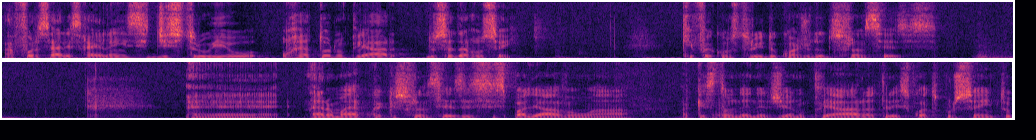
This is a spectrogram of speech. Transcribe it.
a Força Aérea Israelense destruiu o reator nuclear do Saddam Hussein, que foi construído com a ajuda dos franceses. É, era uma época que os franceses se espalhavam a, a questão da energia nuclear a 3, 4%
